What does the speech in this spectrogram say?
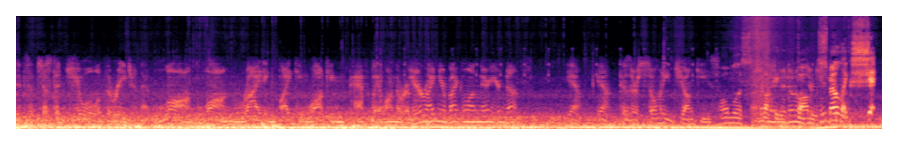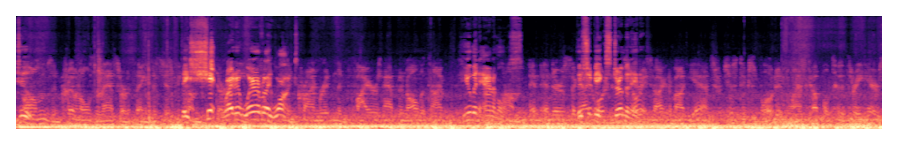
it's a, just a jewel of the region. That long, long riding, biking, walking pathway along the river. You're riding your bike along there, you're nuts. Yeah, yeah, because there's so many junkies, Homeless Everything fucking you're doing with your bums. Smell like shit, too. bums and criminals and that sort of thing. And it's just They shit dirty, right at wherever they want. Crime ridden and fires happening all the time. Human animals. Um, and, and there's a They should be quoted in the exterminated. Talking about, yeah, it's just exploded the last couple, two, three years.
